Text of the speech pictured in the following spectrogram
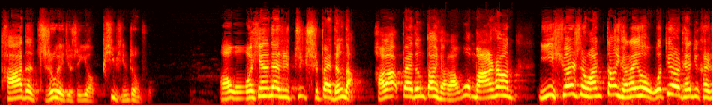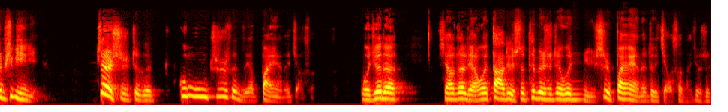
他的职位就是要批评政府。哦，我现在是支持拜登的。好了，拜登当选了，我马上你宣誓完当选了以后，我第二天就开始批评你。这是这个公共知识分子要扮演的角色。我觉得。像这两位大律师，特别是这位女士扮演的这个角色呢，就是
